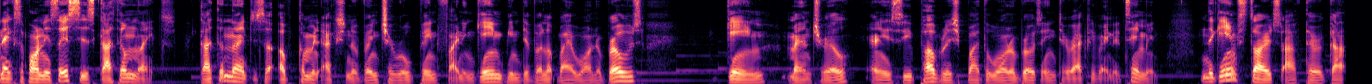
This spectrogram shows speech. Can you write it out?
Next upon this list is Gotham Knights. Gotham Knights is an upcoming action adventure role-playing fighting game being developed by Warner Bros. Game Montreal and is published by the Warner Bros. Interactive Entertainment. And the game starts after Go-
